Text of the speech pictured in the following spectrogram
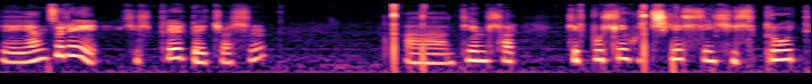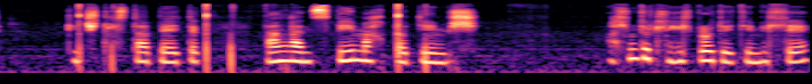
Тэгээ янз бүрийн хэлбэрээр байж болно. Аа тийм болохоор гэр бүлийн хүчирхийллийн хэлбэрүүд гэж тусдаа байдаг. Дан ганц бие мах бодийн биш олон төрлийн хэлбэрүүд байт юм билээ.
